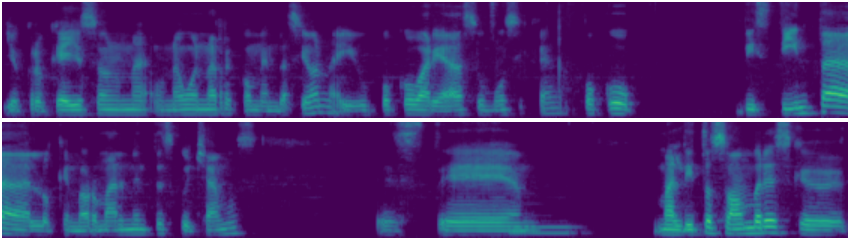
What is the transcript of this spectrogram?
yo creo que ellos son una, una buena recomendación, hay un poco variada su música, un poco distinta a lo que normalmente escuchamos. Este, mm. malditos hombres que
